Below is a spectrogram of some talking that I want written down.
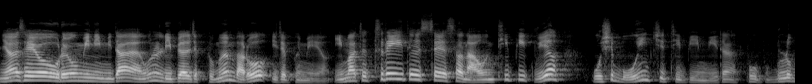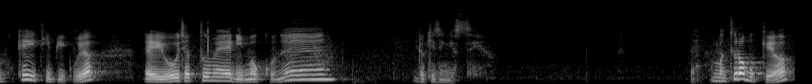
안녕하세요. 오레오민입니다. 오늘 리뷰할 제품은 바로 이 제품이에요. 이마트 트레이더스에서 나온 TV고요. 55인치 TV입니다. 물론 4K TV고요. 네, 이 제품의 리모컨은 이렇게 생겼어요. 네, 한번 틀어볼게요.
